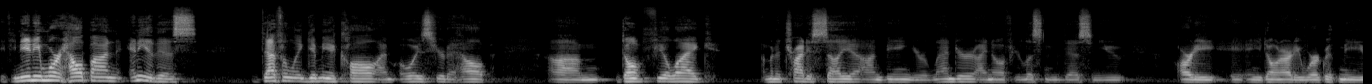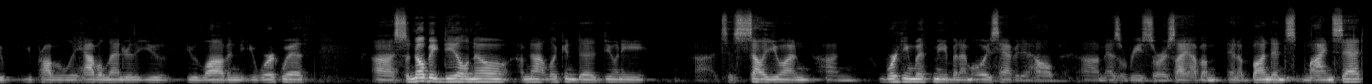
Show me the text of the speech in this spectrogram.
if you need any more help on any of this, definitely give me a call. I'm always here to help. Um, don't feel like I'm going to try to sell you on being your lender. I know if you're listening to this and you already and you don't already work with me, you, you probably have a lender that you you love and that you work with. Uh, so no big deal. No, I'm not looking to do any uh, to sell you on on working with me, but I'm always happy to help um, as a resource. I have a, an abundance mindset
